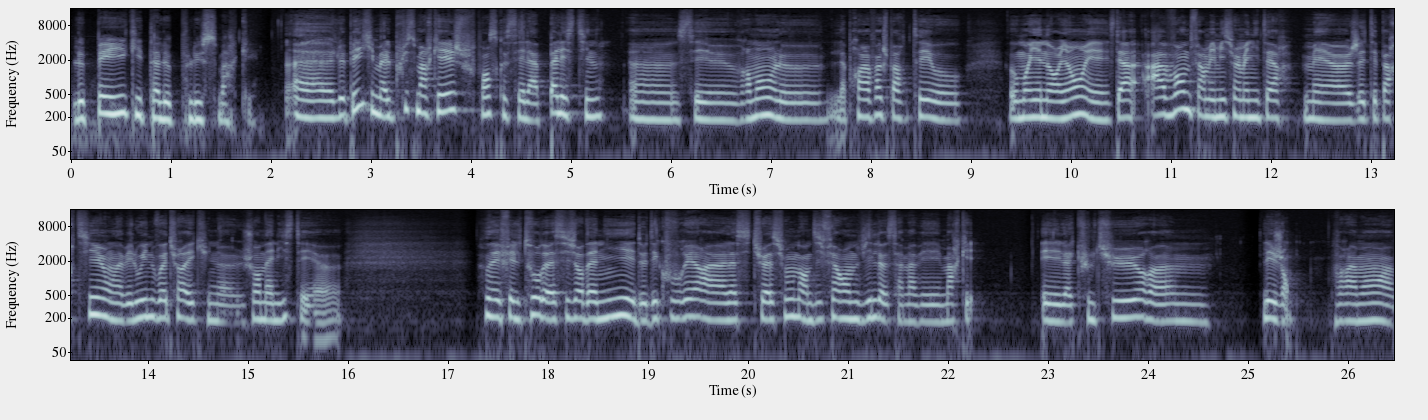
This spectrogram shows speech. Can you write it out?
Le pays qui t'a le plus marqué Euh, le pays qui m'a le plus marqué, je pense que c'est la Palestine. Euh, c'est vraiment le, la première fois que je partais au, au Moyen-Orient et c'était avant de faire mes missions humanitaires. Mais euh, j'étais partie, on avait loué une voiture avec une journaliste et euh, on avait fait le tour de la Cisjordanie et de découvrir euh, la situation dans différentes villes, ça m'avait marqué. Et la culture, euh, les gens, vraiment euh,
